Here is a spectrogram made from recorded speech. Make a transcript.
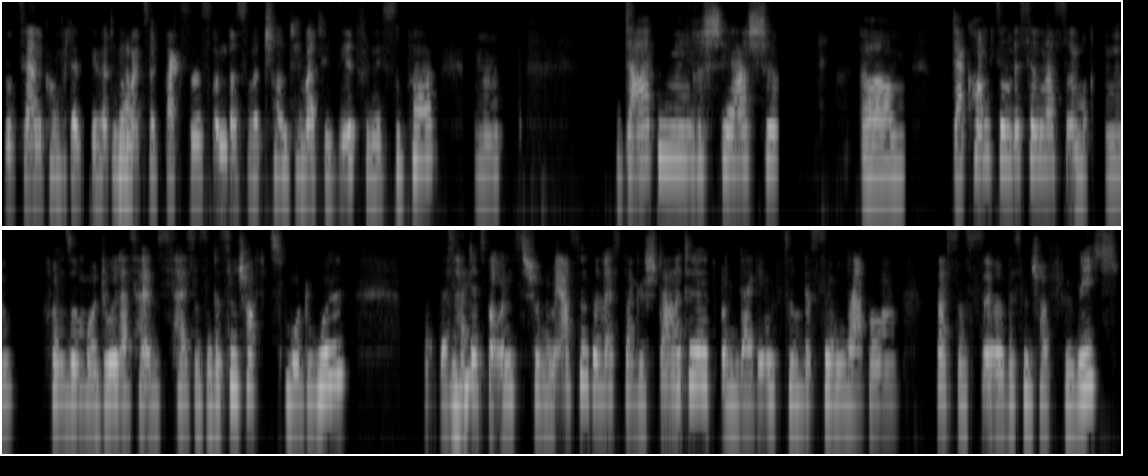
soziale Kompetenz gehört ja. mal zur Praxis und das wird schon thematisiert, finde ich super. Mhm. Datenrecherche, ähm, da kommt so ein bisschen was im Rahmen von so einem Modul, das heißt, das heißt das Wissenschaftsmodul. Das mhm. hat jetzt bei uns schon im ersten Semester gestartet und da ging es so ein bisschen darum, was ist äh, Wissenschaft für mich,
